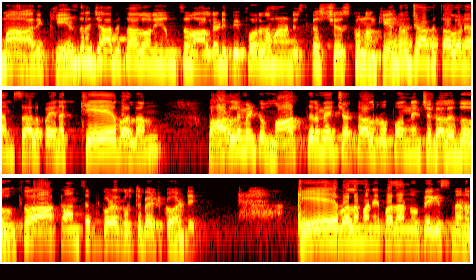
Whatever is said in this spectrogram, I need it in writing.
మా అది కేంద్ర జాబితాలోని అంశం ఆల్రెడీ బిఫోర్గా మనం డిస్కస్ చేసుకున్నాం. కేంద్ర జాబితాలోని అంశాలపైన కేవలం పార్లమెంటు మాత్రమే చట్టాలు రూపొందించగలదు. సో ఆ కాన్సెప్ట్ కూడా గుర్తుపెట్టుకోండి. కేవలం అనే పదాన్ని ఉపయోగిస్తున్నాను.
